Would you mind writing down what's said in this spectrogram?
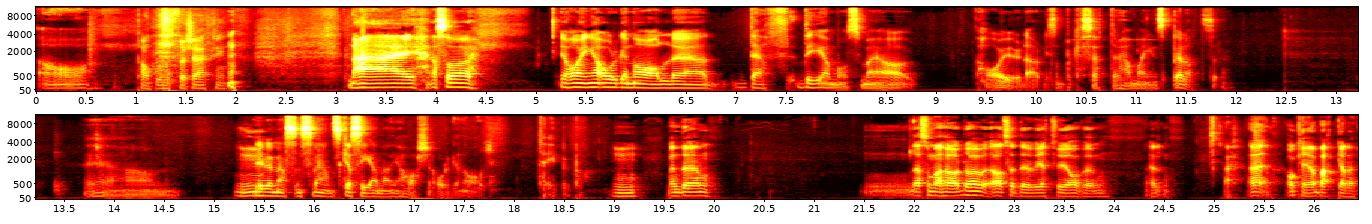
Ja, Pensionsförsäkring. nej, alltså jag har inga original eh, Death-demos men jag har ju det där liksom på kassetter hemma inspelat. Så. Eh, Det är Mm. väl mest den svenska scenen jag har sina original-taper på. Mm. Men det... Det som man hörde av, alltså det vet vi av... um, Eller, nej, nej, okej jag backade.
